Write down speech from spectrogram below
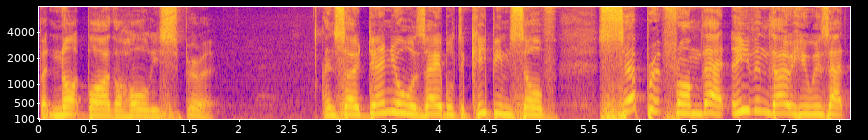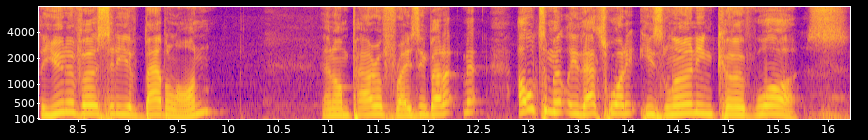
but not by the Holy Spirit. And so Daniel was able to keep himself separate from that, even though he was at the University of Babylon. And I'm paraphrasing, but uh, ultimately that's what his learning curve was.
